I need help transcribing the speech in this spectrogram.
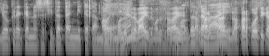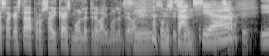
jo crec que necessita tècnica també, Oh, i molt eh? de treball, molt de treball. Molt de la, treball. Part, la, la part poètica és aquesta, la prosaica és molt de treball, molt de treball. Sí, constància, Exacte. i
